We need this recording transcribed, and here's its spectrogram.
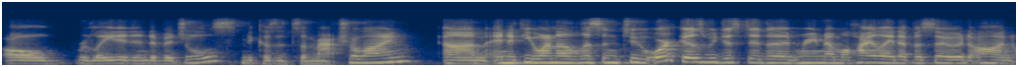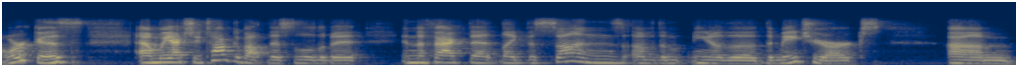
all related individuals because it's a matriline. Um, and if you want to listen to orcas, we just did a marine mammal highlight episode on orcas, and we actually talk about this a little bit in the fact that like the sons of the you know the the matriarchs, um,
